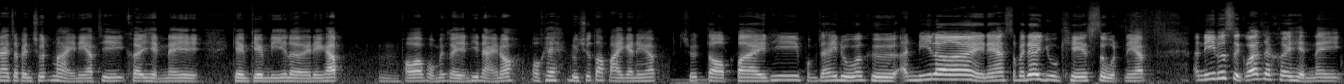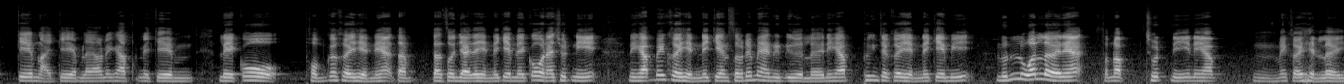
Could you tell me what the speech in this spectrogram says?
น่าจะเป็นชุดใหม่นะครับที่เคยเห็นในเกมเกมนี้เลยนะครับอืมเพราะว่าผมไม่เคยเห็นที่ไหนเนาะโอเค ดูชุดต่อไปกันนะครับ ชุดต่อไปที่ผมจะให้ดูก็คืออันนี้เลยนะฮะ Spider UK สูตรนะครับ อันนี้รู้สึกว่าจะเคยเห็นในเกมหลายเกมแล้วนะครับ ในเกมเลโก้ผมก็เคยเห็นเนี่ยแต่แต่ส่วนใหญ่จะเห็นในเกมเลโก้นะชุดนี้นะครับไม่เคยเห็นในเกม Spider-Man อื่นๆเลยนะครับเพิ่งจะเคยเห็นในเกมนี้ล้วนๆเลยเนี่ยสำหรับชุดนี้นะครับอืมไม่เคยเห็นเลยจ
